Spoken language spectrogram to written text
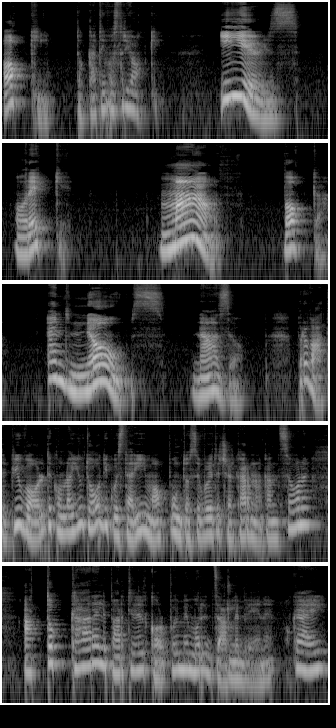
occhi, toccate i vostri occhi. Ears, orecchie. Mouth, bocca. And nose, naso. Provate più volte con l'aiuto di questa rima, o appunto se volete cercare una canzone, a toccare le parti del corpo e memorizzarle bene, ok?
